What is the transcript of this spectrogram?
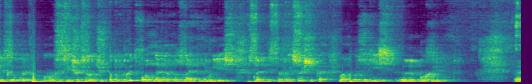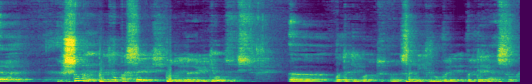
если обер-прокурор Святейшего Синода чуть потом говорит, он, наверное, знает, у него есть знание из первоисточника, вопрос, есть э, Бог или нет. Чтобы противопоставить подлинную религиозность э, вот этой вот э, сомнительному вольтерианству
